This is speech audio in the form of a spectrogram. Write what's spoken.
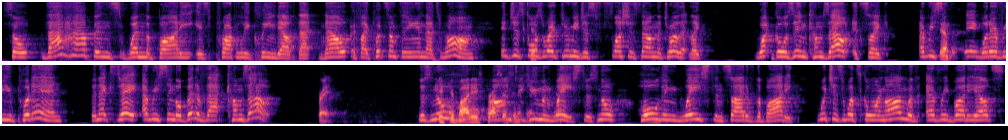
So that happens when the body is properly cleaned out. That now, if I put something in that's wrong, it just goes right through me, just flushes down the toilet. Like what goes in comes out. It's like every single day, whatever you put in, the next day, every single bit of that comes out. Right. There's no processing to human waste. There's no holding waste inside of the body, which is what's going on with everybody else,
